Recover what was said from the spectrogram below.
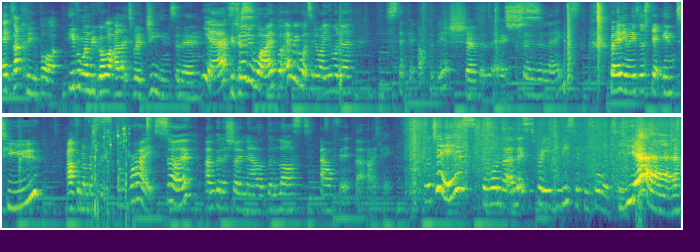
Exactly, but even when we go out, I like to wear jeans, so then Yeah, so just do I. But every once in a while, you want to step it up a bit, show the legs. show the legs. But anyways, let's get into outfit number three. Alright, so I'm going to show now the last outfit that I picked, which is the one that Alexa's probably least looking forward to. Yeah.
